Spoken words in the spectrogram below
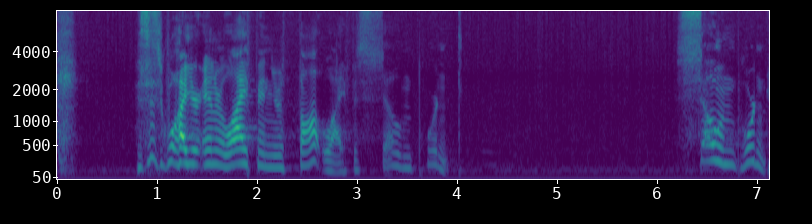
this is why your inner life and your thought life is so important so important.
